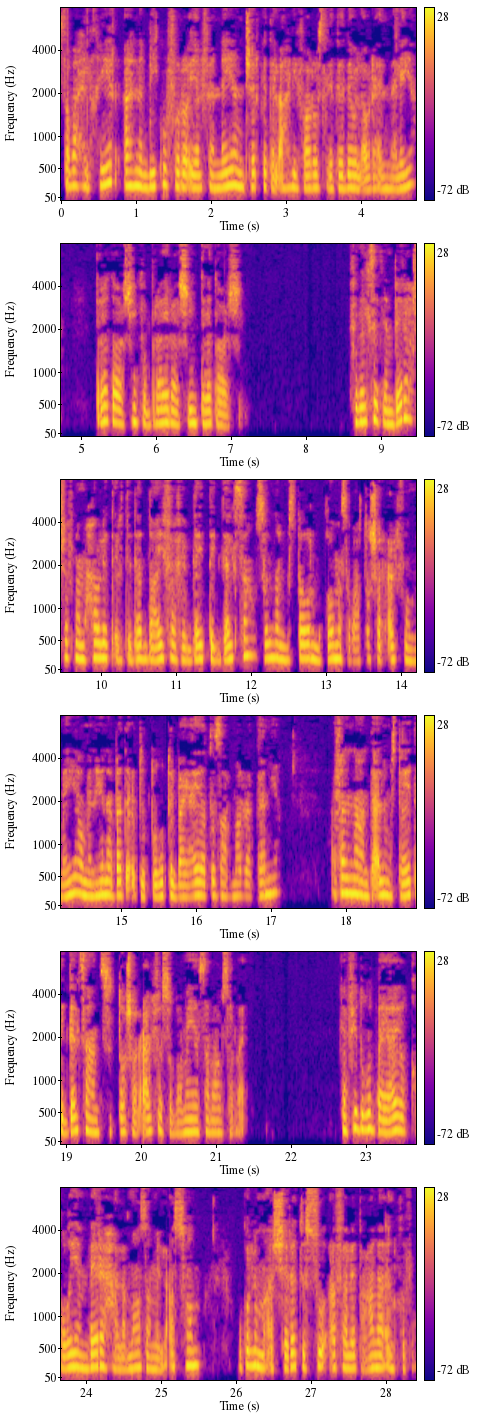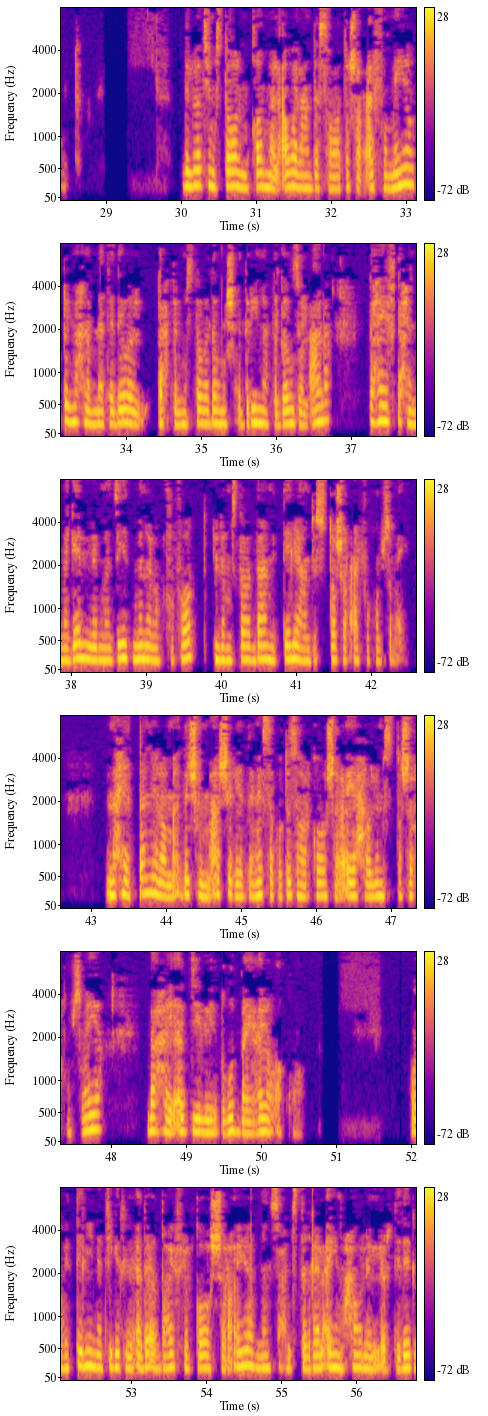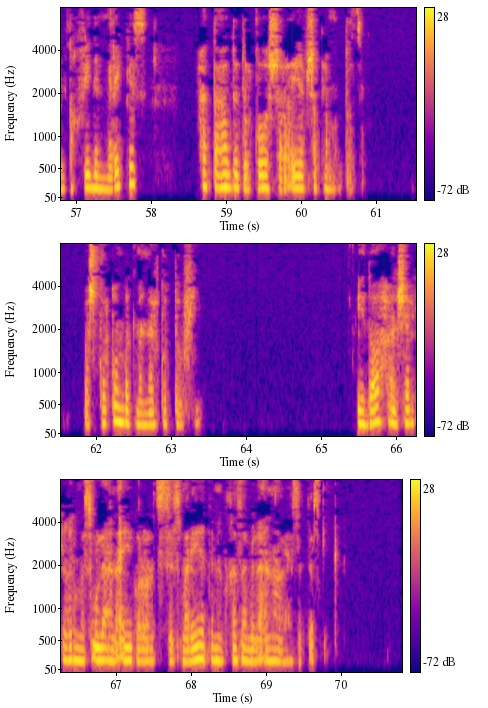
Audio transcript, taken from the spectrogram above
صباح الخير. أهلا بيكم في الرؤية الفنية من شركة الأهلي فاروس لتداول الأوراق المالية 23 فبراير 2023 في جلسة امبارح شفنا محاولة ارتداد ضعيفة في بداية الجلسة. وصلنا لمستوى المقاومة 17100 ومن هنا بدأت الضغوط البيعية تظهر مرة تانية. قفلنا عند أقل مستويات الجلسة عند 16777 كان في ضغوط بيعية قوية امبارح على معظم الأسهم وكل مؤشرات السوق قفلت على انخفاض. دلوقتي مستوى المقاومة الأول عند السبعتاشر ألف ومية وطول ما إحنا بنتداول تحت المستوى ده ومش قادرين نتجاوزه الأعلى ده هيفتح المجال للمزيد من الانخفاض إلى مستوى الدعم التالي عند ستاشر ألف وخمسمية. الناحية التانية لو مقدرش المؤشر يتماسك وتظهر قوة شرائية حوالين ستاشر خمسمية ده هيؤدي لضغوط بيعية أقوى. وبالتالي نتيجة للأداء الضعيف للقوى الشرائية بننصح باستغلال أي محاولة للارتداد لتخفيض المراكز حتى عودة القوى الشرائية بشكل منتظم. بشكركم بتمنى لكم التوفيق. إيضاح الشركة غير مسؤولة عن أي قرارات استثمارية يتم اتخاذها بناء على هذا التسجيل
